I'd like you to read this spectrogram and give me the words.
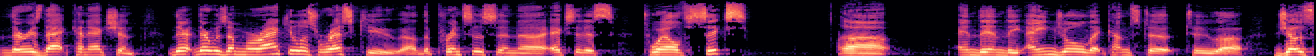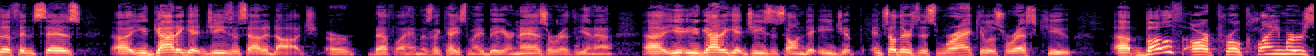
there is that connection. There, there was a miraculous rescue. Uh, the princess in uh, Exodus 12 6, uh, and then the angel that comes to, to uh, Joseph and says, uh, you got to get Jesus out of Dodge or Bethlehem, as the case may be, or Nazareth. You know, uh, you, you got to get Jesus onto Egypt, and so there's this miraculous rescue. Uh, both are proclaimers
